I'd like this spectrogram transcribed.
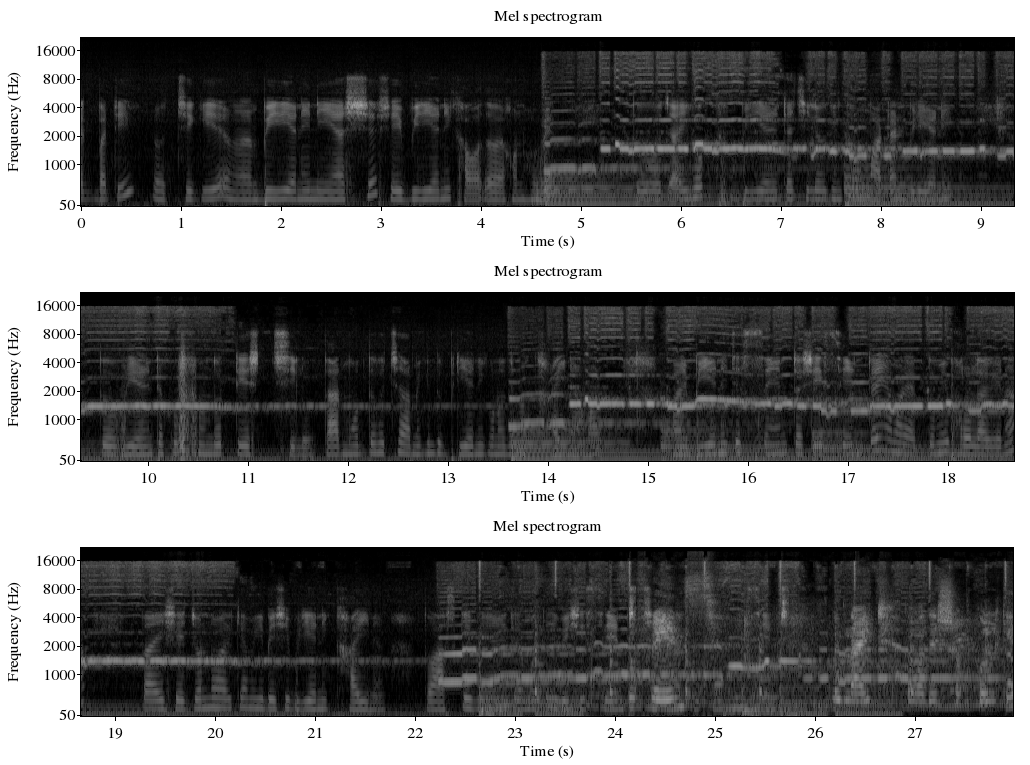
এক বাটি হচ্ছে গিয়ে বিরিয়ানি নিয়ে আসছে, সেই বিরিয়ানি খাওয়া দাওয়া এখন হবে। যাই হোক বিরিয়ানিটা ছিল কিন্তু মাটন বিরিয়ানি। তো বিরিয়ানিটা খুব সুন্দর টেস্ট ছিল। তার মধ্যে হচ্ছে আমি কিন্তু বিরিয়ানি কোনো দিনও খাই না আমার। মানে বিরিয়ানির যে সেন্টটা সেই সেন্টটাই আমার একদমই ভালো লাগে না। তাই সেজন্য আর কি আমি বেশি বিরিয়ানি খাই না। তো আজকে বিরিয়ানিটার মধ্যে বেশি সেন্ট গুড নাইট তোমাদের সকলকে।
